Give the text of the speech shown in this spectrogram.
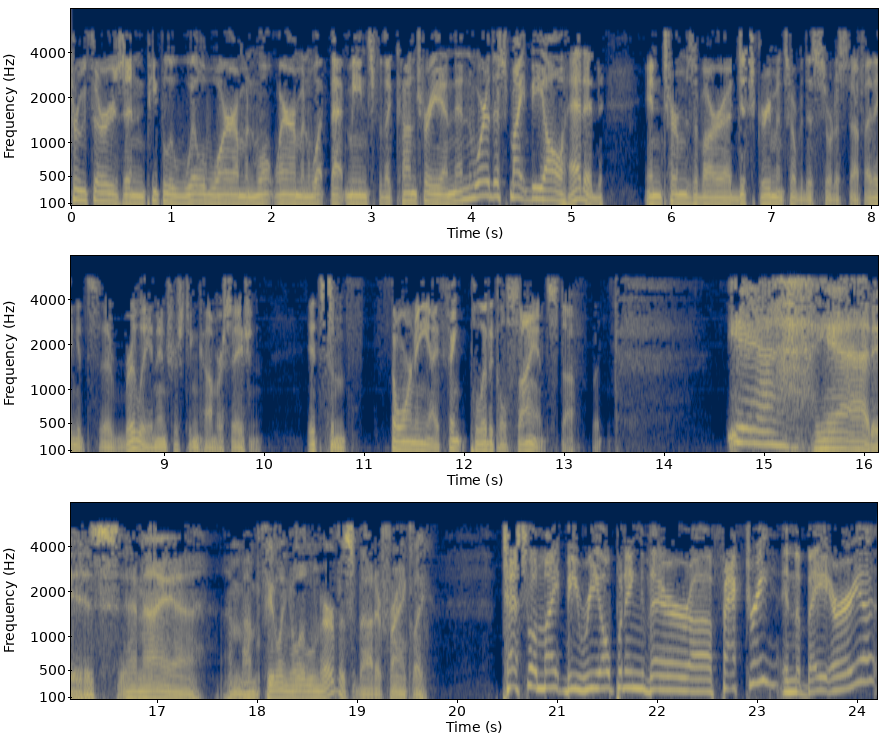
truthers and people who will wear them and won't wear them, and what that means for the country, and then where this might be all headed in terms of our uh, disagreements over this sort of stuff. I think it's uh, really an interesting conversation. It's some thorny, I think, political science stuff, but yeah, yeah, it is, and I uh, I'm, I'm feeling a little nervous about it, frankly. Tesla might be reopening their uh, factory in the Bay Area.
